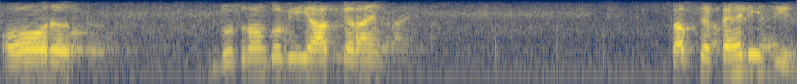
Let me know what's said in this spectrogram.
اور دوسروں کو بھی یاد کرائیں۔ سب سے پہلی چیز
